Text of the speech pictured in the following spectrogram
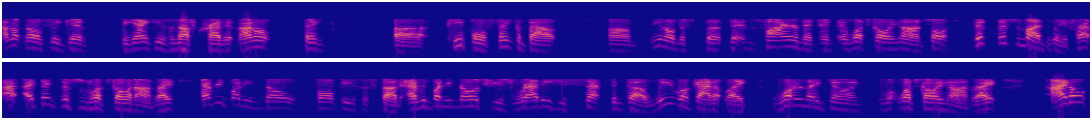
I don't know if we give the Yankees enough credit. I don't think uh, people think about um, you know the, the the environment and, and what's going on. So this this is my belief, right? I, I think this is what's going on, right? Everybody know Volpe's a stud. Everybody knows he's ready. He's set to go. We look at it like, what are they doing? What, what's going on, right? I don't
